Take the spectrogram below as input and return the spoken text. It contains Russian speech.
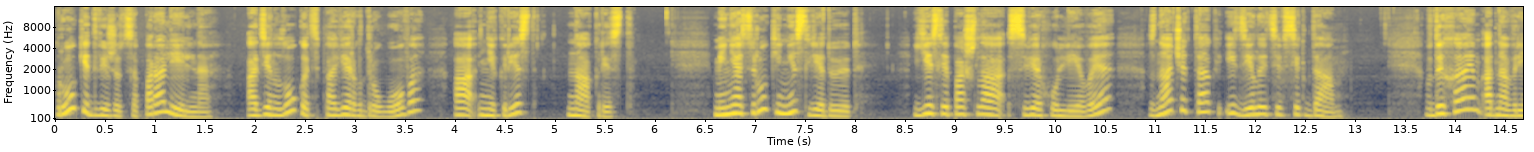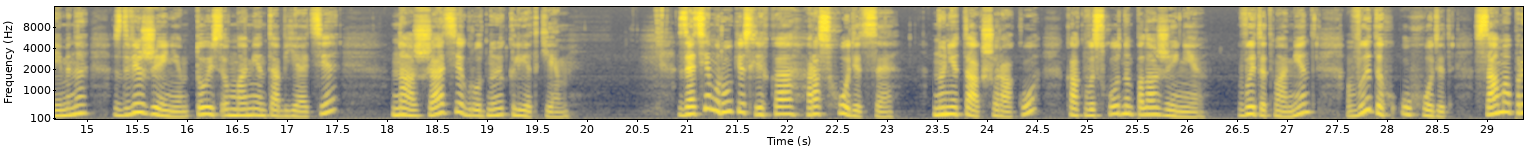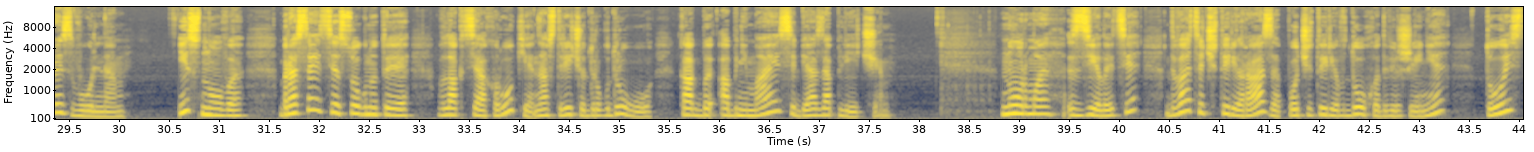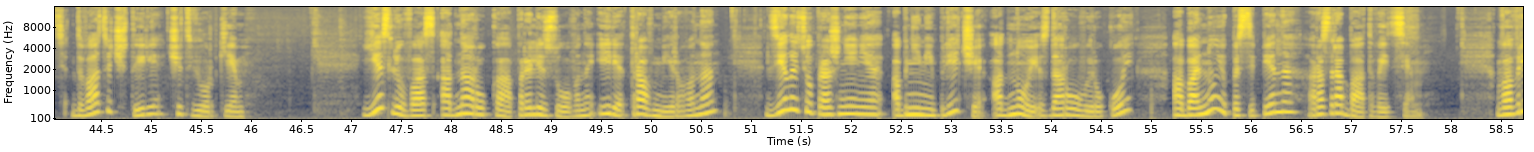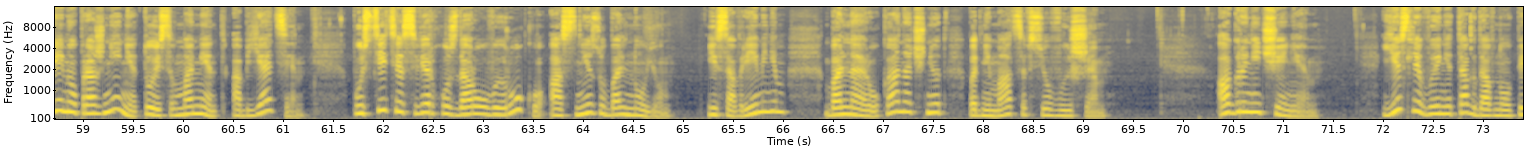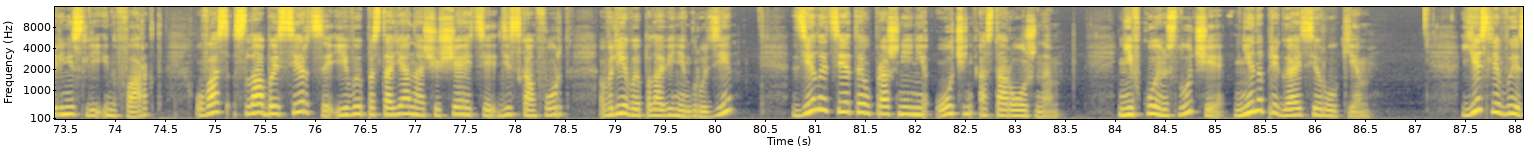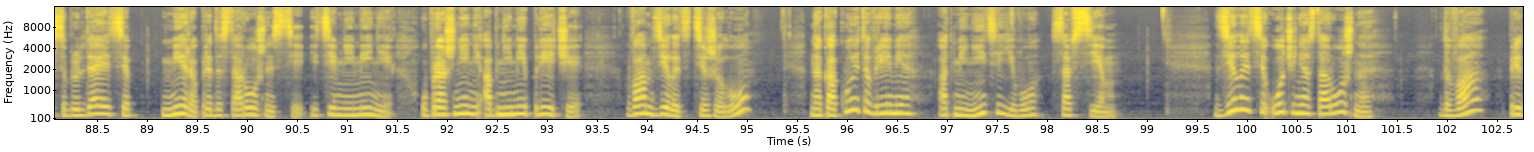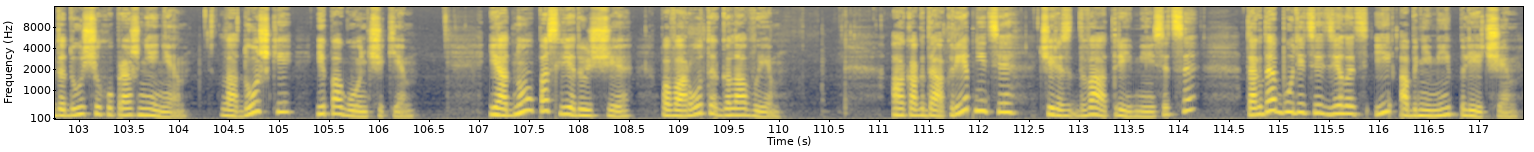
Руки движутся параллельно, один локоть поверх другого, а не крест-накрест. Менять руки не следует. Если пошла сверху левая, значит так и делайте всегда. Вдыхаем одновременно с движением, то есть в момент объятия, на сжатие грудной клетки. Затем руки слегка расходятся, но не так широко, как в исходном положении. В этот момент выдох уходит самопроизвольно. И снова бросайте согнутые в локтях руки навстречу друг другу, как бы обнимая себя за плечи. Норма сделайте 24 раза по 4 вдоха движения, то есть 24 четверки. Если у вас одна рука парализована или травмирована, делайте упражнение «Обними плечи» одной здоровой рукой, а больную постепенно разрабатывайте. Во время упражнения, то есть в момент объятия, пустите сверху здоровую руку, а снизу больную. И со временем больная рука начнет подниматься все выше. Ограничения. Если вы не так давно перенесли инфаркт, у вас слабое сердце и вы постоянно ощущаете дискомфорт в левой половине груди, делайте это упражнение очень осторожно. Ни в коем случае не напрягайте руки. Если вы соблюдаете меры предосторожности и тем не менее упражнение «Обними плечи» вам делать тяжело, на какое-то время отмените его совсем. Делайте очень осторожно, два предыдущих упражнения – ладошки и погончики, и одно последующее – повороты головы. А когда крепнете, через 2-3 месяца, тогда будете делать и обними плечи.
